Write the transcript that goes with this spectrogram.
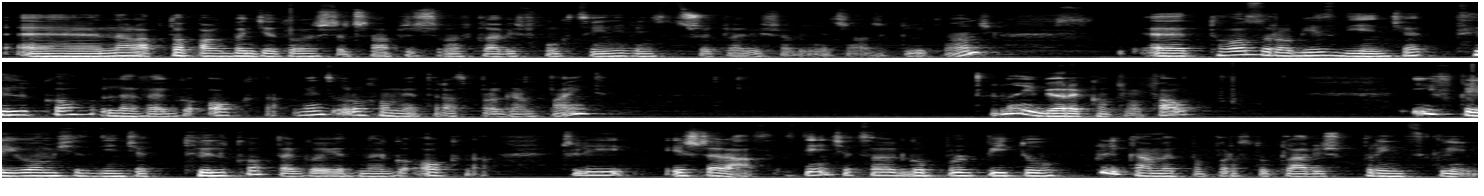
E, Na laptopach będzie to jeszcze trzeba przytrzymać klawisz funkcyjny, więc trzy klawisze będzie trzeba kliknąć. E, To zrobię zdjęcie tylko lewego okna, więc uruchomię teraz program Paint. No i biorę Ctrl V i wkleiło mi się zdjęcie tylko tego jednego okna. Czyli jeszcze raz, zdjęcie całego pulpitu, klikamy po prostu klawisz Print Screen.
